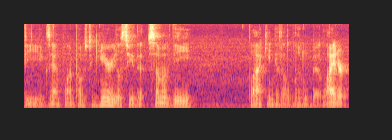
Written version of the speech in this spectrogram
the example I'm posting here, you'll see that some of the black ink is a little bit lighter.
